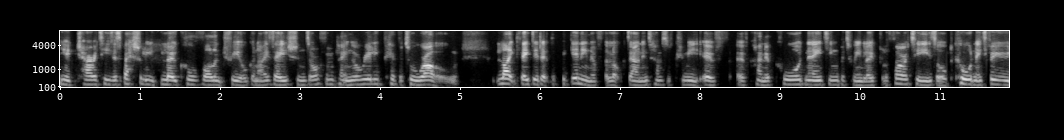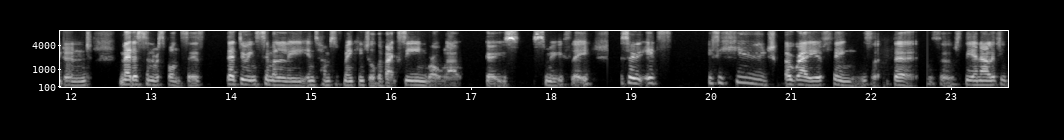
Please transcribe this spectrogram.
You know, charities, especially local voluntary organisations, are often playing a really pivotal role, like they did at the beginning of the lockdown in terms of community of, of kind of coordinating between local authorities or coordinate food and medicine responses. They're doing similarly in terms of making sure the vaccine rollout goes smoothly. So it's it's a huge array of things that the analogy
